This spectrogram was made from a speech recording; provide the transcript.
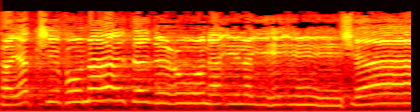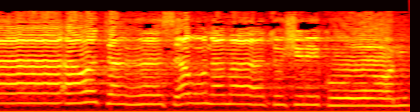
فيكشف ما تدعون إليه إن شاء وتنسون ما تشركون.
